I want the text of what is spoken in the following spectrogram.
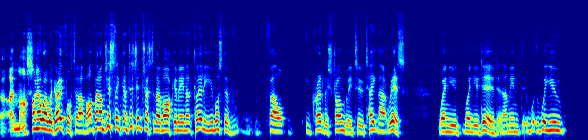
Uh, I must. Oh know. well, we're grateful to that, Marc. But I'm just thinking, I'm just interested though, Marc. I mean, uh, clearly you must have felt incredibly strongly to take that risk when you when you did. And I mean, were you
